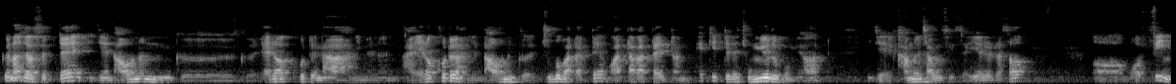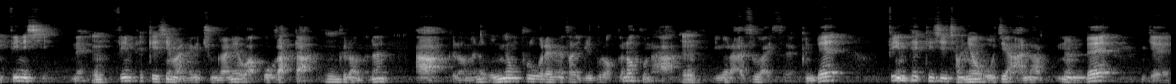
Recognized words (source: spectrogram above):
끊어졌을 때 이제 나오는 그, 그 에러 코드나 아니면은 아 에러 코드가 아니라 나오는 그 주고받을 때 왔다 갔다 했던 패킷들의 종류를 보면 이제 감을 잡을 수 있어요. 예를 들어서 어뭐 fin, finish, 네, 음. fin 패킷이 만약에 중간에 와- 오갔다 음. 그러면은 아 그러면은 응용 프로그램에서 일부러 끊었구나 음. 이걸 알 수가 있어요. 근데 fin 패킷이 전혀 오지 않았는데 이게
